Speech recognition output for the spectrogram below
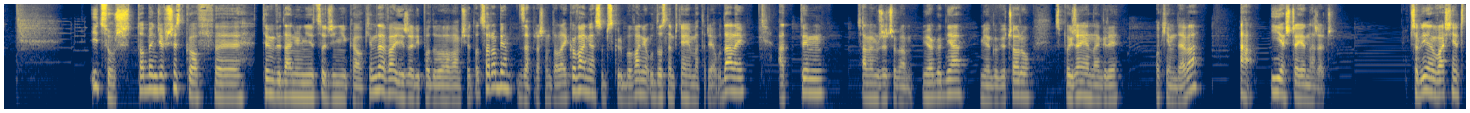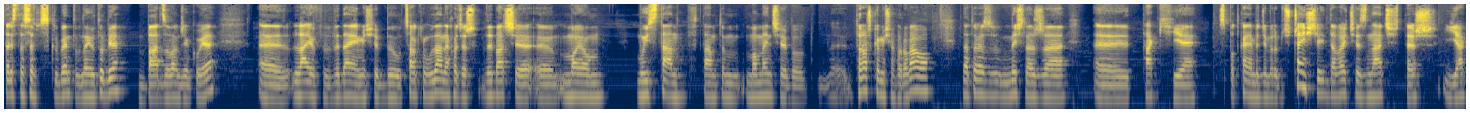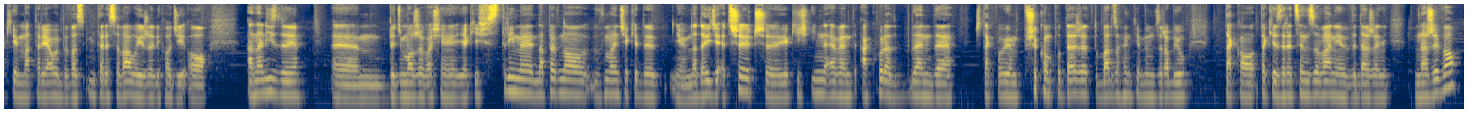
I cóż, to będzie wszystko w e, tym wydaniu nieco dziennika Okiem Deva. Jeżeli podoba Wam się to, co robię, zapraszam do lajkowania, subskrybowania, udostępniania materiału dalej. A tym samym życzę Wam miłego dnia, miłego wieczoru, spojrzenia na gry Okiem Deva. A, i jeszcze jedna rzecz. Przebiłem właśnie 400 subskrybentów na YouTubie. Bardzo Wam dziękuję. E, live wydaje mi się był całkiem udany, chociaż wybaczcie e, moją mój stan w tamtym momencie, bo e, troszkę mi się chorowało. Natomiast myślę, że takie spotkania będziemy robić częściej. Dawajcie znać też, jakie materiały by Was interesowały, jeżeli chodzi o analizy, być może właśnie jakieś streamy. Na pewno w momencie, kiedy nie wiem, nadejdzie E3 czy jakiś inny event, akurat będę, że tak powiem, przy komputerze, to bardzo chętnie bym zrobił taką, takie zrecenzowanie wydarzeń na żywo.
